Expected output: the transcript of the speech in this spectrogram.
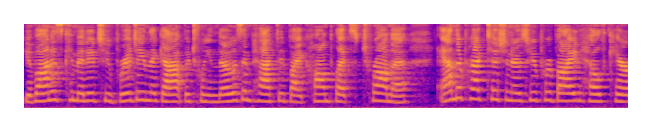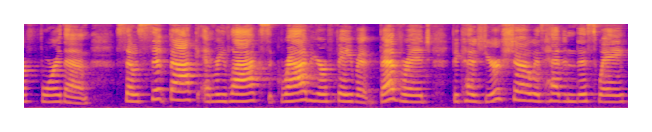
Yvonne is committed to bridging the gap between those impacted by complex trauma and the practitioners who provide healthcare for them. So sit back and relax, grab your favorite beverage because your show is heading this way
